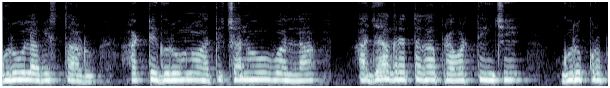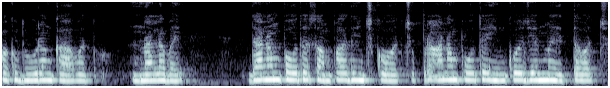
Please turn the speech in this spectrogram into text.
గురువు లభిస్తాడు. అట్టి గురువును అతి చనువు వల్ల అజాగ్రత్తగా ప్రవర్తించి గురుకృపకు దూరం కావద్దు. నలభై. ధనం పోతే సంపాదించుకోవచ్చు ప్రాణం పోతే ఇంకో జన్మ ఎత్తవచ్చు.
